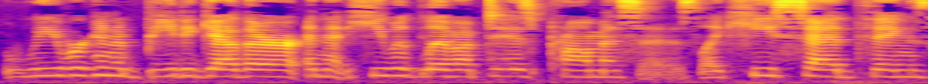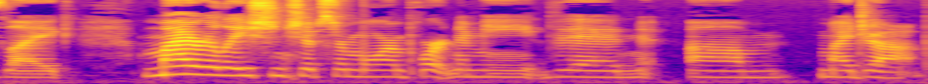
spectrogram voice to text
we were going to be together and that he would live up to his promises. Like he said things like, my relationships are more important to me than um, my job.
